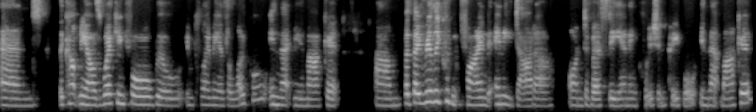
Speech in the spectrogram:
and the company I was working for will employ me as a local in that new market. Um, but they really couldn't find any data on diversity and inclusion people in that market.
